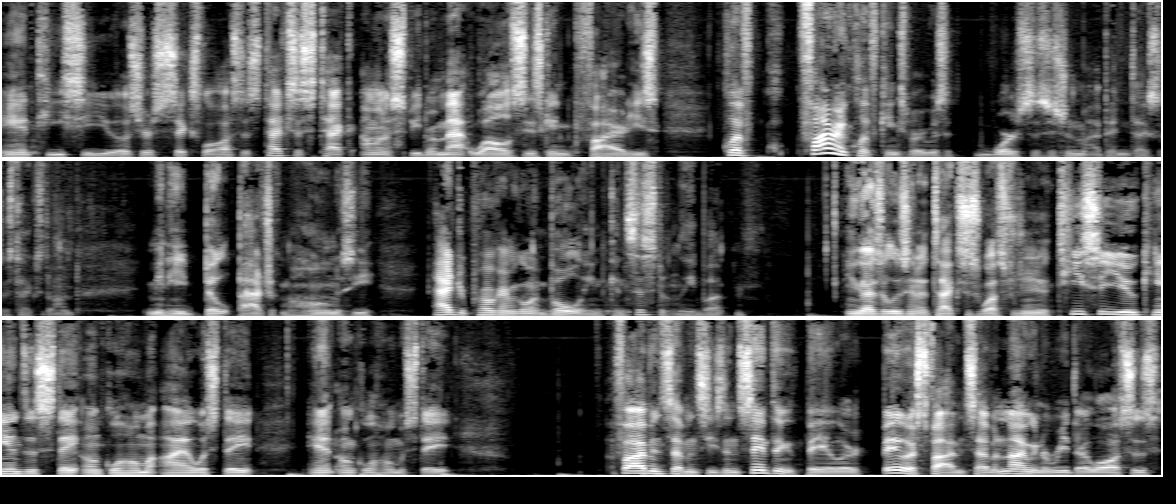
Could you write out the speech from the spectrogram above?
and TCU. Those are six losses. Texas Tech, I'm on a speed run. Matt Wells is getting fired. He's Cliff firing Cliff Kingsbury was the worst decision in my opinion. Texas Tech's done. I mean, he built Patrick Mahomes. He had your program going bowling consistently, but you guys are losing to Texas, West Virginia, TCU, Kansas State, Oklahoma, Iowa State, and Oklahoma State. Five and seven season. Same thing with Baylor. Baylor's five and seven. I'm not going to read their losses.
